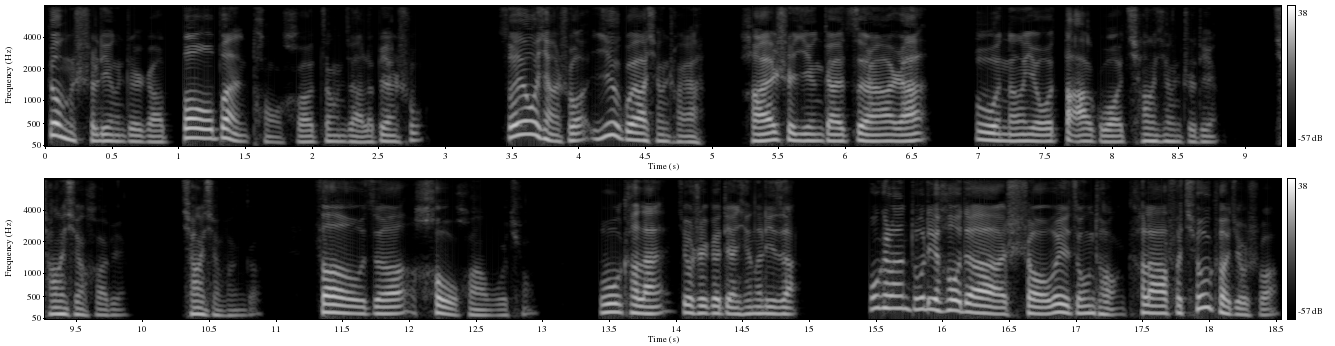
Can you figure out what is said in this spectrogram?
更是令这个包办统合增加了变数。所以我想说，一个国家形成呀，还是应该自然而然，不能由大国强行制定、强行合并、强行分割，否则后患无穷。乌克兰就是一个典型的例子。乌克兰独立后的首位总统克拉夫丘克就说：“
